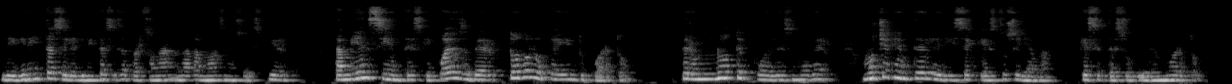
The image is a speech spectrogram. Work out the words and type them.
le gritas y le gritas y esa persona nada más no se despierta. También sientes que puedes ver todo lo que hay en tu cuarto, pero no te puedes mover. Mucha gente le dice que esto se llama que se te subió el muerto.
